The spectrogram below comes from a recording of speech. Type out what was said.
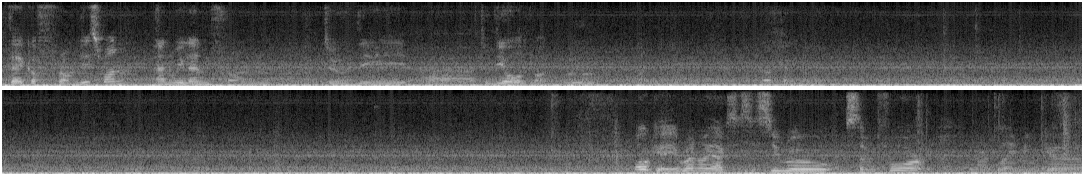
We take off from this one and we land from to the uh, to the old one. Mhm. Okay. Okay, runway axis is 074. We are climbing uh,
